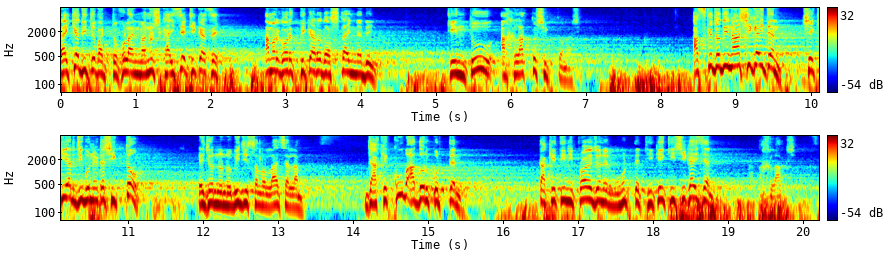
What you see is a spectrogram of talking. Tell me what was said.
রাইকা দিতে পারতো, ফোলাইন মানুষ খাইছে, ঠিক আছে। আমার ঘরের থেকে আরও দশটা আইনা দেই। কিন্তু আখলাখ তো শিখতো না আজকে যদি না শিখাইতেন, সে কি আর জীবনে এটা শিখতো? এই জন্য নবীজি সাল্লাহ সাল্লাম যাকে খুব আদর করতেন, তাকে তিনি প্রয়োজনের মুহূর্তে ঠিকই কি শিখাইছেন? আখলাক শিখাইছে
